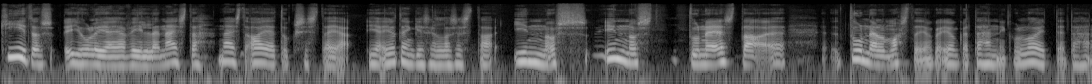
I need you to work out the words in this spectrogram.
Kiitos Julia ja Ville näistä, näistä ajatuksista ja, ja jotenkin sellaisesta innos, innostuneesta eh, tunnelmasta, jonka, jonka tähän niin kuin loitte tähän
